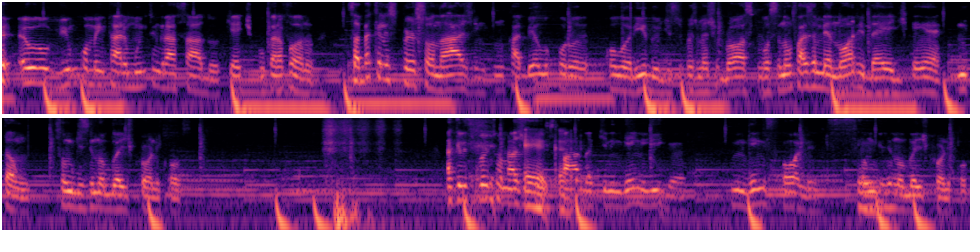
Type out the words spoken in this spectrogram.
eu ouvi um comentário muito engraçado, que é tipo o cara falando, sabe aqueles personagens com cabelo colorido de Super Smash Bros. que você não faz a menor ideia de quem é? Então, são de Xenoblade Chronicles. Aqueles personagens É, com cara. espada que ninguém liga, que ninguém escolhe, são de Sim. Xenoblade Chronicles.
